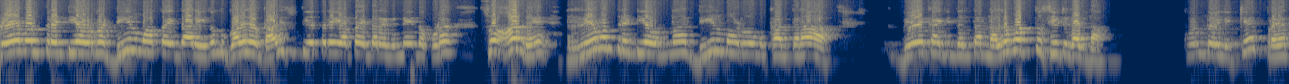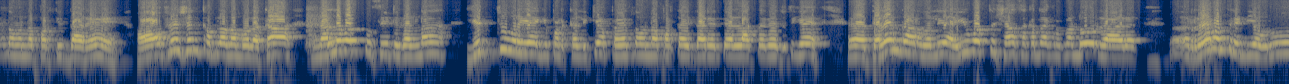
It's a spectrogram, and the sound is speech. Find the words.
ರೇವಂತ್ ರೆಡ್ಡಿ ಅವ್ರನ್ನ ಡೀಲ್ ಮಾಡ್ತಾ ಇದ್ದಾರೆ. ಇದೊಂದು ಗಾಳಿ ಗಾಳಿ ಸುದ್ದಿ ಅಂತಾನೆ ಹೇಳ್ತಾ ಇದ್ದಾರೆ ನಿನ್ನೆಯಿಂದ ಕೂಡ. ಸೊ ಆದ್ರೆ ರೇವಂತ್ ರೆಡ್ಡಿ ಅವ್ರನ್ನ ಡೀಲ್ ಮಾಡುವ ಮುಖಾಂತರ ಬೇಕಾಗಿದ್ದಂತ ನಲವತ್ತು ಸೀಟ್ಗಳನ್ನ ಕೊಂಡೊಯ್ಲಿಕ್ಕೆ ಪ್ರಯತ್ನವನ್ನ ಪಡ್ತಿದ್ದಾರೆ. ಆಪರೇಷನ್ ಕಮಲದ ಮೂಲಕ ನಲವತ್ತು ಸೀಟುಗಳನ್ನ ಹೆಚ್ಚುವರಿಯಾಗಿ ಪಡ್ಕೊಳ್ಳಿಕ್ಕೆ ಪ್ರಯತ್ನವನ್ನ ಪಡ್ತಾ ಇದ್ದಾರೆ ಅಂತ ಹೇಳಲಾಗ್ತದೆ. ಜೊತೆಗೆ ತೆಲಂಗಾಣದಲ್ಲಿ ಐವತ್ತು ಶಾಸಕರನ್ನ ಕರ್ಕೊಂಡು ರೇವಂತ್ ರೆಡ್ಡಿ ಅವರು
